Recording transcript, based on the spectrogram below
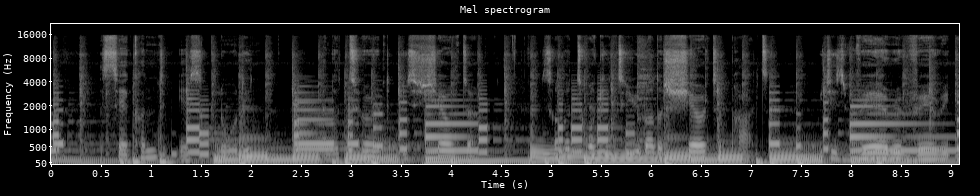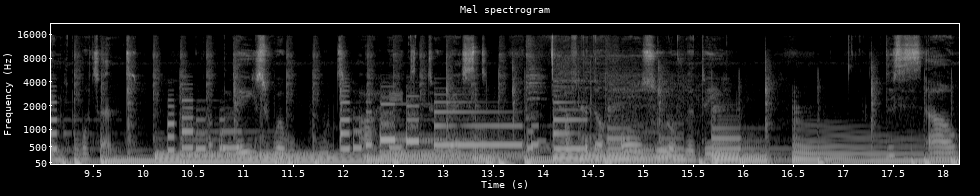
the second is clothing, and the third is shelter. So be talking to you about the shelter part, which is very, very important. A place where we put our head to rest after the hustle of the day. This is how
